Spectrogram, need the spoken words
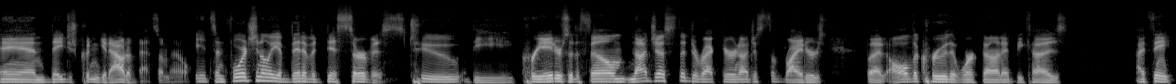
and they just couldn't get out of that somehow. It's unfortunately a bit of a disservice to the creators of the film, not just the director, not just the writers, but all the crew that worked on it, because I think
